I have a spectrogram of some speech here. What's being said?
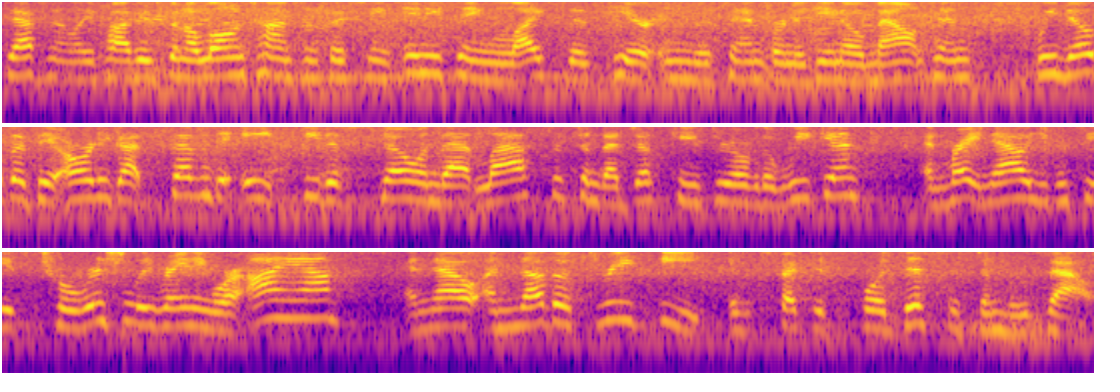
Definitely, Poppy. It's been a long time since I've seen anything like this here in the San Bernardino Mountains. We know that they already got seven to eight feet of snow in that last system that just came through over the weekend. And right now, you can see it's torrentially raining where I am. And now another three feet is expected before this system moves out.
